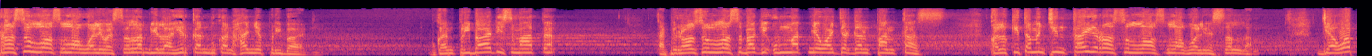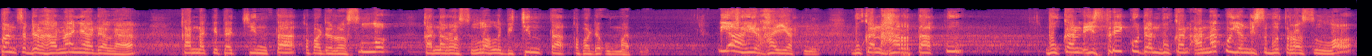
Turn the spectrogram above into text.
Rasulullah sallallahu alaihi wasallam dilahirkan bukan hanya pribadi. Bukan pribadi semata. Tapi Rasulullah sebagai umatnya wajar dan pantas kalau kita mencintai Rasulullah SAW, jawaban sederhananya adalah karena kita cinta kepada Rasulullah, karena Rasulullah lebih cinta kepada umatnya. Di akhir hayatnya, bukan hartaku, bukan istriku dan bukan anakku yang disebut Rasulullah,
